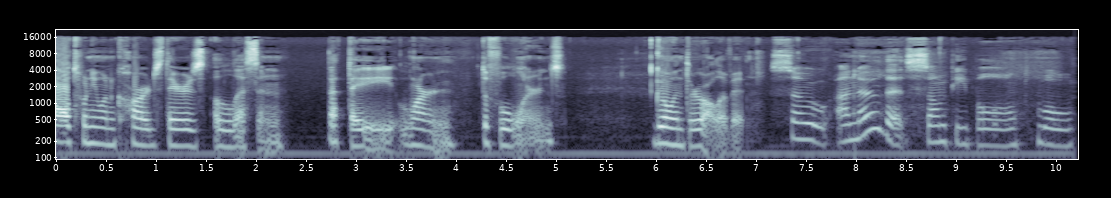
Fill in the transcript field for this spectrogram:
all 21 cards, there's a lesson that they learn, the fool learns, going through all of it. So I know that some people will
